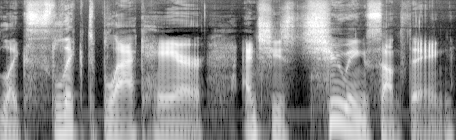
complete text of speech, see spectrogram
like slicked black hair, and she's chewing something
